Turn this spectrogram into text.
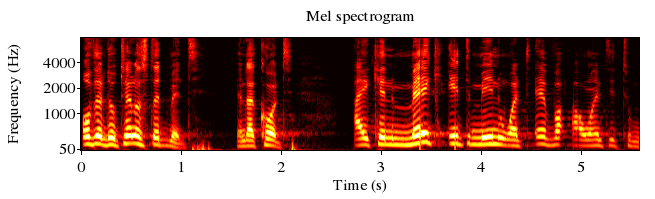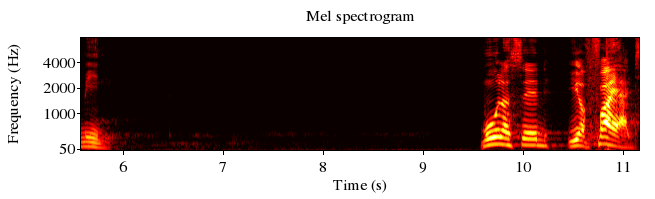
of the doctrinal statement, and I quote, I can make it mean whatever I want it to mean. Mohler said, You're fired.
